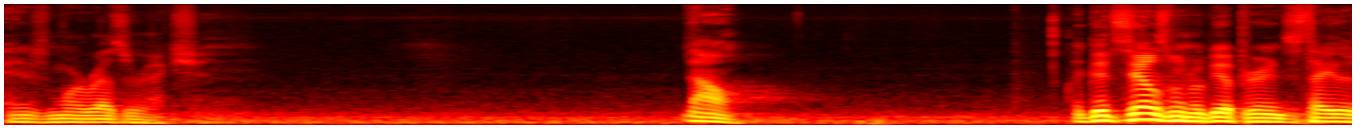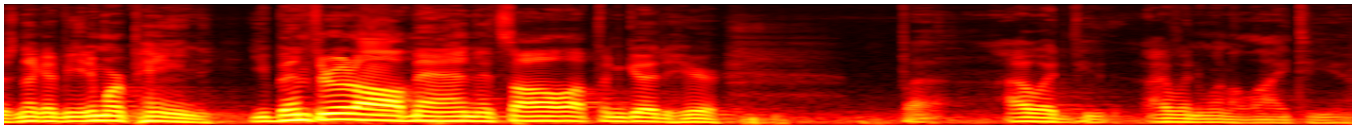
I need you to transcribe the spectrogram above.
and there's more resurrection. Now, a good salesman would be up here and just tell you there's not going to be any more pain. You've been through it all, man. It's all up and good here. But I would be, I wouldn't want to lie to you.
